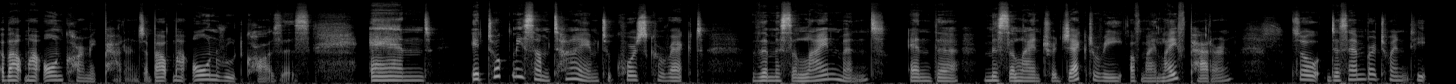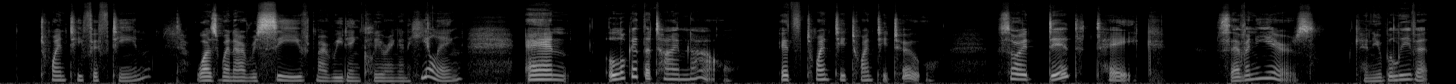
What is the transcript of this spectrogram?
about my own karmic patterns, about my own root causes. And it took me some time to course correct the misalignment and the misaligned trajectory of my life pattern. So, December 20, 2015 was when I received my reading, clearing, and healing. And look at the time now. It's 2022. So it did take seven years. Can you believe it?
